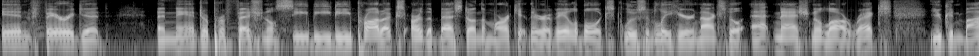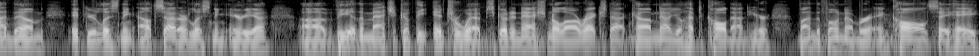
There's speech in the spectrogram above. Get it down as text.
in Farragut. Ananda Professional CBD products are the best on the market. They're available exclusively here in Knoxville at National Law Rex. You can buy them if you're listening outside our listening area uh, via the magic of the interwebs. Go to nationallawrex.com. Now you'll have to call down here, find the phone number, and call. Say, hey,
